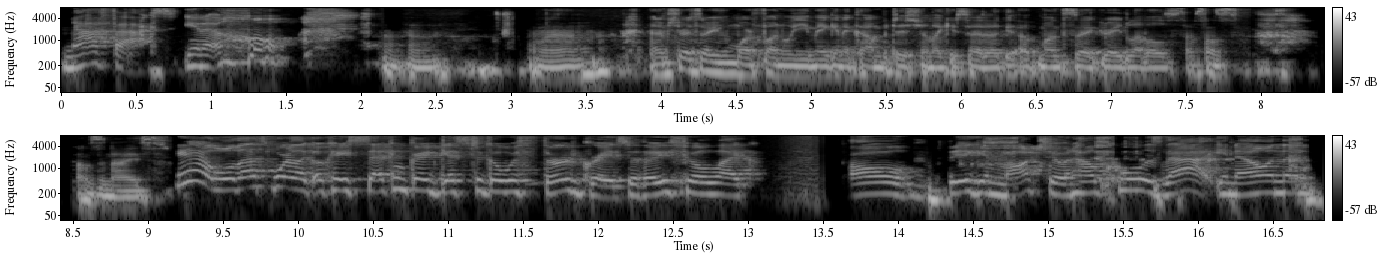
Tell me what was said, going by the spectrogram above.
math facts, you know. mm-hmm. Well, I'm sure it's even more fun when you make it a competition, like you said, amongst the grade levels. That sounds that was nice. Yeah, well, that's where like okay, second grade gets to go with third grade, so they feel like all big and macho and how cool is that you know and then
